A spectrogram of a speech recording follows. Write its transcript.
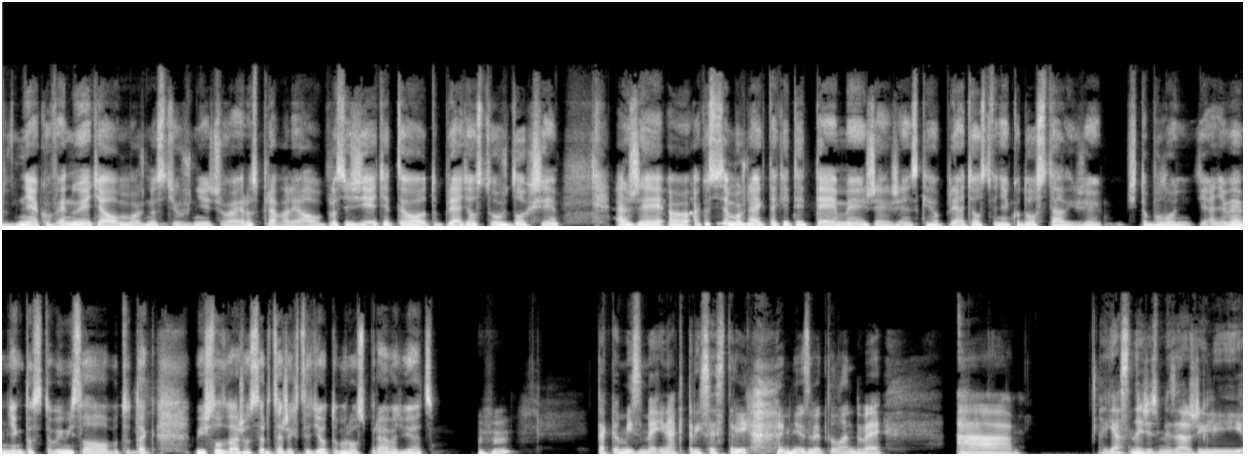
nejako venujete, alebo možno ste už niečo aj rozprávali, alebo proste žijete to, to priateľstvo už dlhšie. A že uh, ako ste sa možno aj k takej tej téme, že ženského priateľstva nejako dostali, že či to bolo, ja neviem, niekto si to vymyslel, alebo to tak vyšlo z vášho srdca, že chcete o tom rozprávať viac. Uh-huh. Tak my sme inak tri sestry, nie sme tu len dve. A Jasné, že sme zažili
